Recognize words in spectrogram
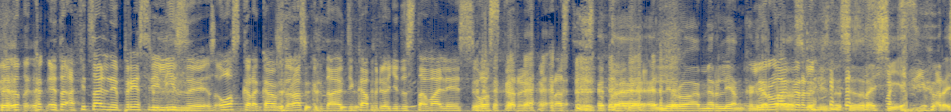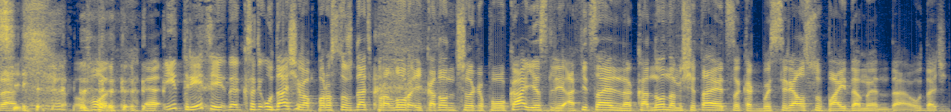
это, это официальные пресс-релизы Оскара каждый раз, когда Ди Каприо не доставались Оскары как раз Это Леруа Мерлен, когда Леруа Мерлен. бизнес из России. Спасибо, России. Да. Вот. Э, и третий, кстати, удачи вам порассуждать про лор и канон Человека-паука, если официально каноном считается как бы сериал Супайдамен, да, удачи.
